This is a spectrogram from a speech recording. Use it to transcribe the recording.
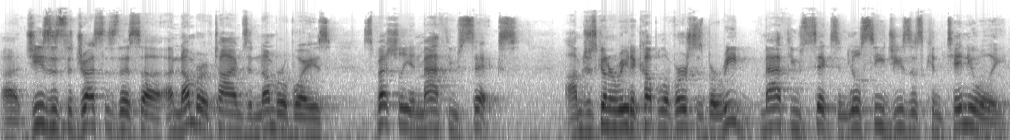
Uh, Jesus addresses this uh, a number of times in a number of ways, especially in Matthew 6. I'm just going to read a couple of verses, but read Matthew 6 and you'll see Jesus continually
